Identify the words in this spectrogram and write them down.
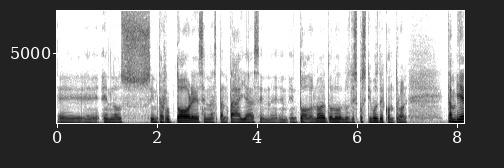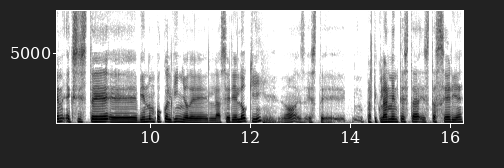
eh, en los interruptores, en las pantallas, en, en, todo, ¿no? En todos los dispositivos de control. También existe, eh, viendo un poco el guiño de la serie Loki, ¿no? este, particularmente esta, esta serie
